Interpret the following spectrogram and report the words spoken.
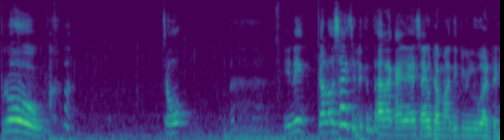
bro. Cok. Ini kalau saya jadi tentara kayak saya udah mati duluan deh.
